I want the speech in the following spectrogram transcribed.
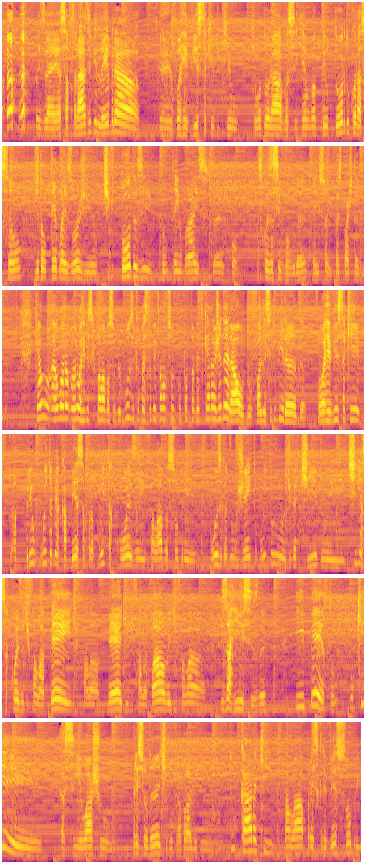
pois é, essa frase me lembra é, uma revista que, que, eu, que eu adorava, assim, que é eu tenho dor do coração de não ter mais hoje. Eu tive todas e não tenho mais, né? Bom, as coisas se vão, né? É isso aí, faz parte da vida. Que é, uma, era uma revista que falava sobre música, mas também falava sobre comportamento, que era general, do falecido Miranda. Foi uma revista que abriu muito a minha cabeça para muita coisa e falava sobre música de um jeito muito divertido e tinha essa coisa de falar bem, de falar médio, de falar mal e de falar bizarrices, né? E Beto, o que assim eu acho impressionante no trabalho do, do cara que tá lá para escrever sobre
